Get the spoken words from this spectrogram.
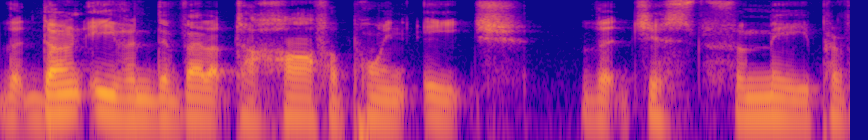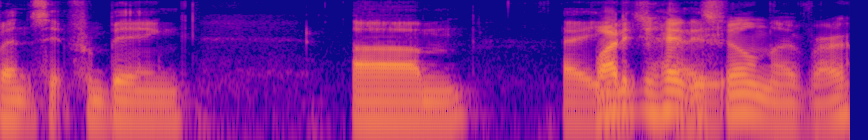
that don't even develop to half a point each. That just for me prevents it from being. Um, a, Why did you hate a- this film though, bro?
